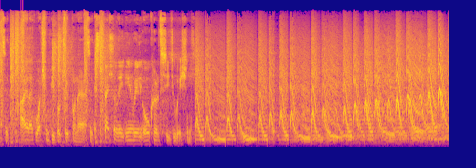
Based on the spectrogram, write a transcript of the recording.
acid. I like watching people trip on acid, especially in really awkward situations.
